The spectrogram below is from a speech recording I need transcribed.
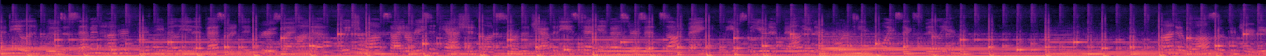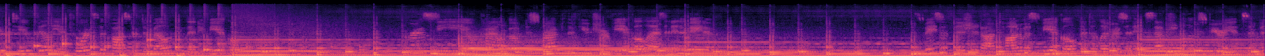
The deal includes a 750 million investment in Cruise by Honda, which alongside a recent cash inflow autonomous vehicle that delivers an exceptional experience and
